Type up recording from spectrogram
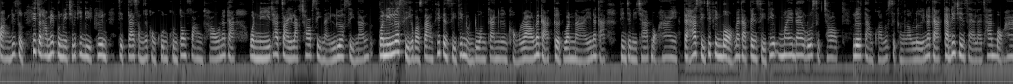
ปังที่สุด ที่จะทำให้คุณมีชีวิตที่ดีขึ้น จิตใต้สำนึกของคุณคุณต้องฟังเขานะคะ วันนี้ถ้าใจรักชอบสีไหนเลือกสีนั้น วันนี้เลือกสีกระเป๋าสตางค์ที่เป็นสีที่หนุนดวงการเงินของเรานะคะ เกิดวันไหนนะคะ พินจะมีชาร์ตบอกให้ แต่ถ้าสีที่พินบอกนะคะเป็นสีที่ไม่ได้รู้สึกชอบ เลือกตามความรู้สึกของเราเลยนะคะ การที่ชินแสหลายท่านบอกให้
